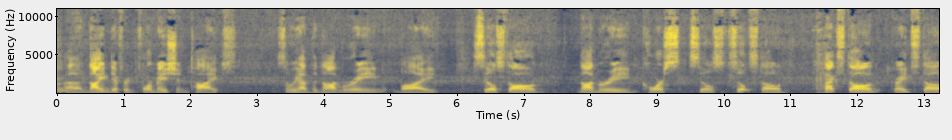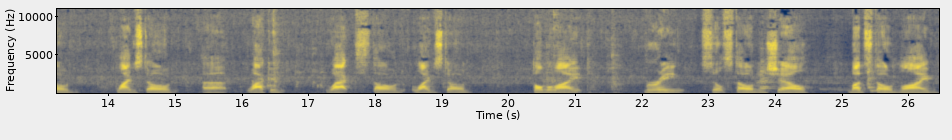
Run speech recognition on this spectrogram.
uh, nine different formation types. So we have the non marine by siltstone, non marine coarse sil- siltstone, packstone, grainstone, limestone, uh, whacking, wackestone, limestone, dolomite, marine siltstone and shell, mudstone, lime,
